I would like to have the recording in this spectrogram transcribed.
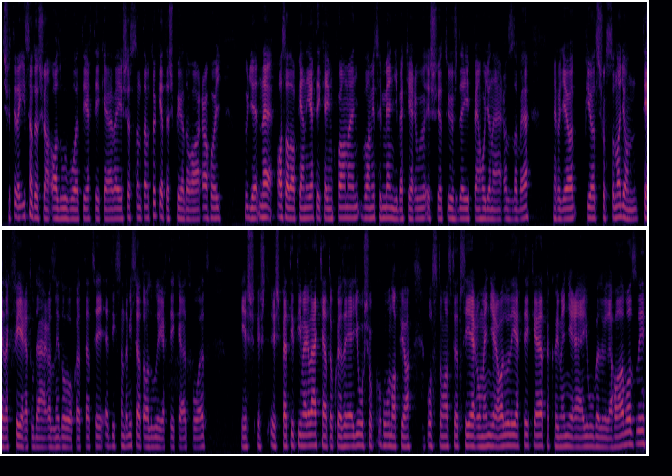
és hogy tényleg iszonyatosan alul volt értékelve, és ezt szerintem tökéletes példa arra, hogy ugye ne az alapján értékeljünk valamit, hogy mennyibe kerül, és hogy a tőzsde éppen hogyan árazza be, mert ugye a piac sokszor nagyon tényleg félre tud árazni dolgokat, tehát eddig szerintem iszonyat alul értékelt volt, és, és, és Peti, ti meg látjátok, hogy ez egy jó sok hónapja osztom azt, hogy a CRO mennyire alulértékelt, meg hogy mennyire jó belőle halmozni,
